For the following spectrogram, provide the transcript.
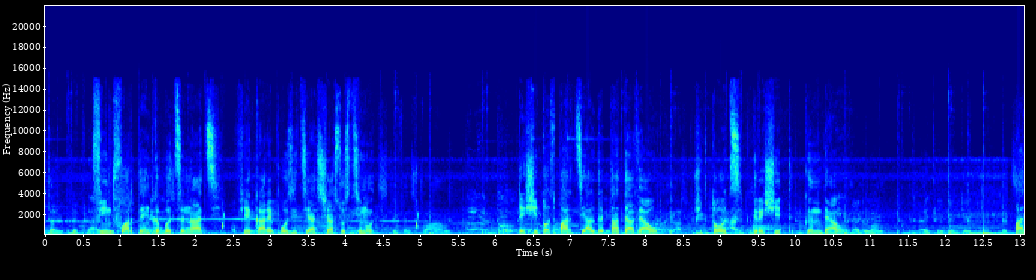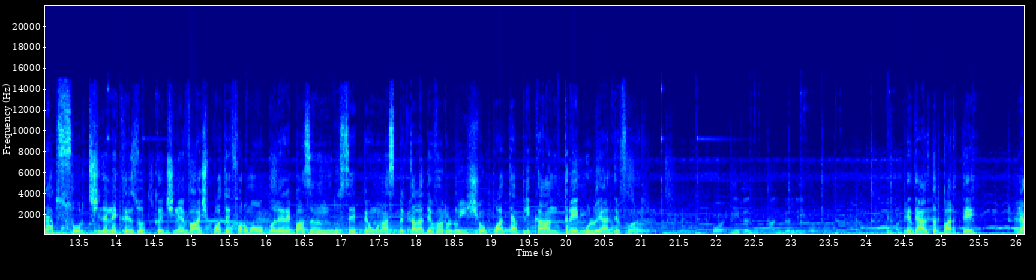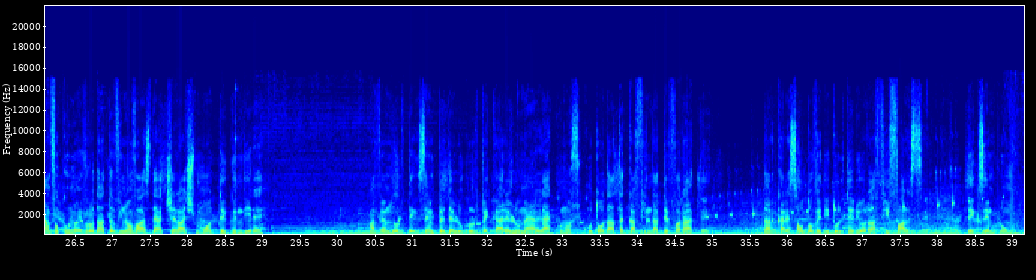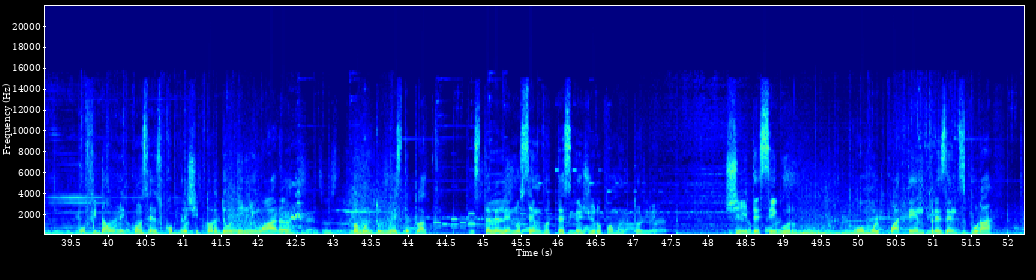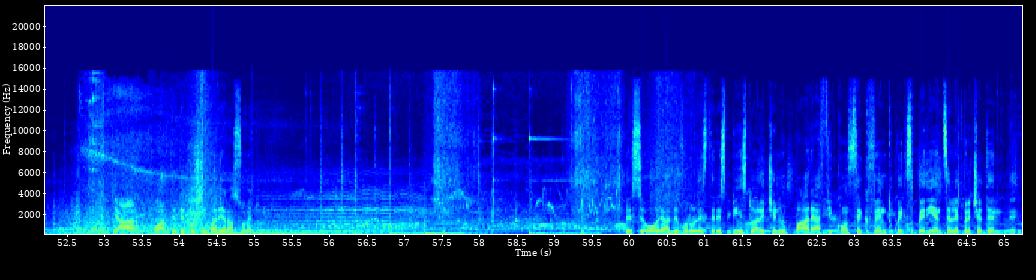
fiind foarte încăpățânați, fiecare poziția și-a susținut. Deși toți parțial dreptate aveau și toți greșit gândeau. Pare absurd și de necrezut că cineva își poate forma o părere bazându-se pe un aspect al adevărului și o poate aplica întregului adevăr. Pe de altă parte, ne-am făcut noi vreodată vinovați de același mod de gândire? Avem multe exemple de lucruri pe care lumea le-a cunoscut odată ca fiind adevărate, dar care s-au dovedit ulterior a fi false. De exemplu, pofida unui consens copleșitor de odinioară, pământul nu este plat. Stelele nu se învârtesc în jurul pământului. Și, desigur, omul poate în prezent zbura. Chiar poate depăși bariera sunetului. Deseori adevărul este respins deoarece nu pare a fi consecvent cu experiențele precedente.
